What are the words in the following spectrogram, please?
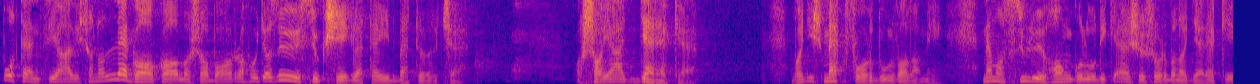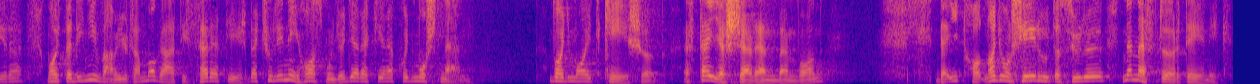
potenciálisan a legalkalmasabb arra, hogy az ő szükségleteit betöltse. A saját gyereke. Vagyis megfordul valami. Nem a szülő hangolódik elsősorban a gyerekére, majd pedig nyilván, miután magát is szereti és becsüli, néha azt mondja a gyerekének, hogy most nem. Vagy majd később. Ez teljesen rendben van. De itt, ha nagyon sérült a szülő, nem ez történik.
